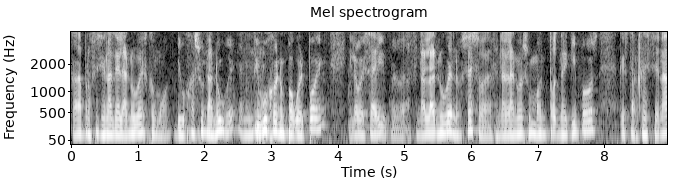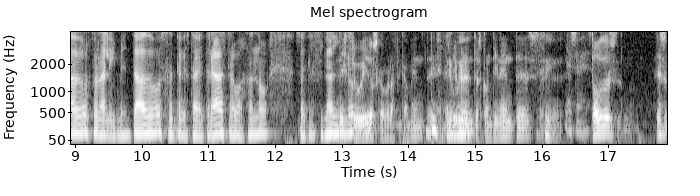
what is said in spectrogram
cada profesional de la nube es como dibujas una nube en un dibujo, en un PowerPoint y lo ves ahí. Pero al final la nube no es eso, al final la nube es un montón de equipos que están gestionados, con alimentados, gente que está detrás trabajando. O sea que al final... no- Distribuidos geográficamente, en diferentes continentes. Sí. eh, Eso es. todo es, es,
